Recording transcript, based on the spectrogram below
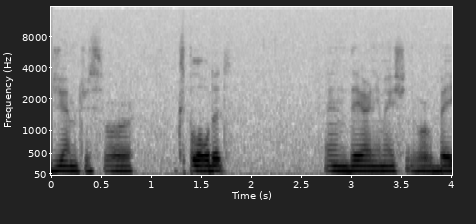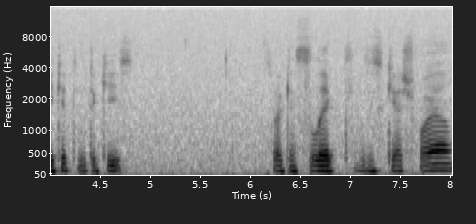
geometries were exploded and their animation were baked into keys. So I can select this cache file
